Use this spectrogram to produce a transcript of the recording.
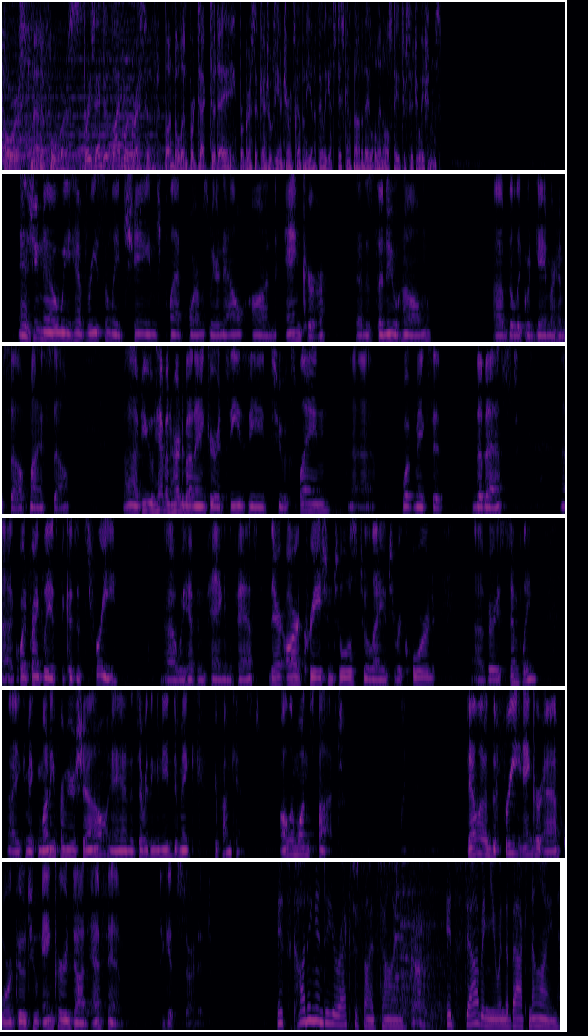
Forced Metaphors. Presented by Progressive. Bundle and protect today. Progressive Casualty Insurance Company and affiliates. Discount not available in all states or situations. As you know, we have recently changed platforms. We are now on Anchor. That is the new home of the Liquid Gamer himself, myself. Uh, if you haven't heard about Anchor, it's easy to explain uh, what makes it the best. Uh, quite frankly, it's because it's free. Uh, we have been paying in the past. There are creation tools to allow you to record uh, very simply. Uh, you can make money from your show, and it's everything you need to make your podcast all in one spot. Download the free Anchor app or go to anchor.fm to get started. It's cutting into your exercise time. It's stabbing you in the back nine.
